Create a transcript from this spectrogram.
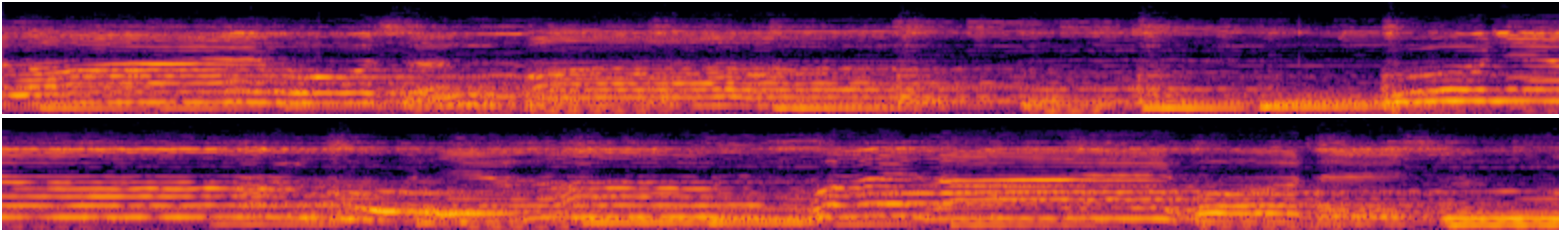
来我身旁。姑娘，姑娘，快来我的身旁，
